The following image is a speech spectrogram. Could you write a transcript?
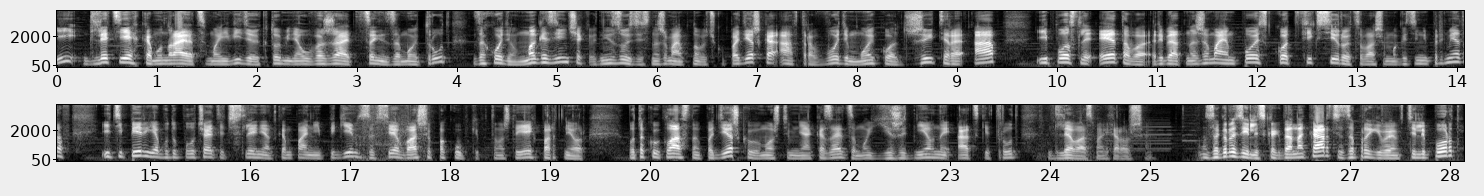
и для тех, кому нравятся мои видео и кто меня уважает ценит за мой труд, заходим в магазинчик, внизу здесь нажимаем кнопочку поддержка автора, вводим мой код G-App, и после этого, ребят, нажимаем поиск, код фиксируется в вашем магазине предметов, и теперь я буду получать отчисления от компании P-Games за все ваши покупки, потому что я их партнер. Вот такую классную поддержку вы можете мне оказать за мой ежедневный адский труд для вас, мои хорошие. Загрузились, когда на карте, запрыгиваем в телепорт,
